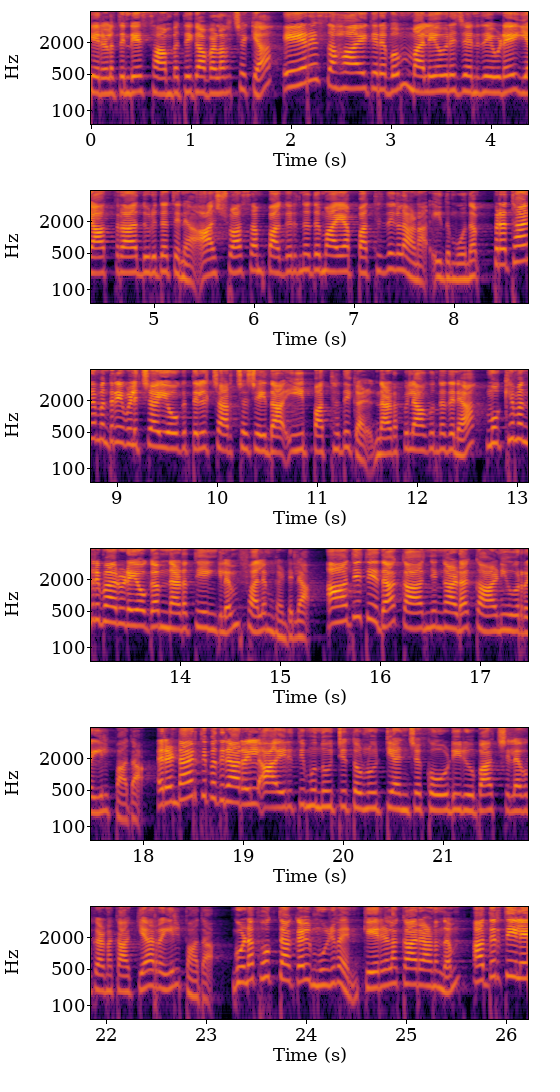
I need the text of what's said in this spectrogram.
കേരളത്തിന്റെ സാമ്പത്തിക വളർച്ചയ്ക്ക് ഏറെ സഹായകരവും മലയോര ജനതയുടെ യാത്രാ ദുരിതത്തിന് ആശ്വാസം പകരുന്നതുമായ പദ്ധതികളാണ് ഇത് പ്രധാനമന്ത്രി വിളിച്ച യോഗത്തിൽ ചർച്ച ചെയ്ത ഈ പദ്ധതികൾ നടപ്പിലാകുന്നതിന് മുഖ്യമന്ത്രിമാരുടെ യോഗം നടത്തിയെങ്കിലും ഫലം കണ്ടില്ല. ആദ്യത്തേത് കാഞ്ഞങ്ങാട് കാണിയൂർ റെയിൽപാത. രണ്ടായിരത്തി പതിനാറിൽ ആയിരത്തി മുന്നൂറ്റി തൊണ്ണൂറ്റിയഞ്ച് കോടി രൂപ ചിലവ് കണക്കാക്കിയ റെയിൽ പാത ഗുണഭോക്താക്കൾ മുഴുവൻ കേരളക്കാരാണെന്നും അതിർത്തിയിലെ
